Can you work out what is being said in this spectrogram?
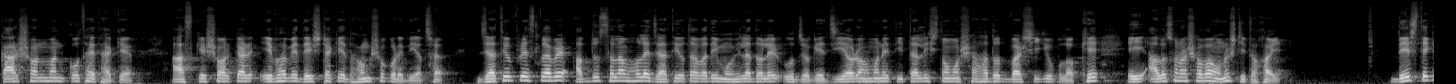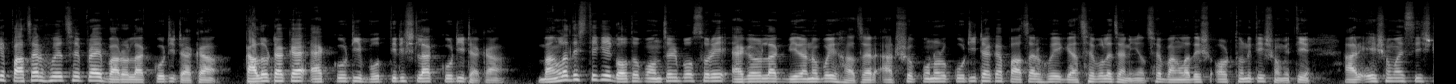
কার সম্মান কোথায় থাকে? আজকে সরকার এভাবে দেশটাকে ধ্বংস করে দিয়েছে। জাতীয় প্রেস ক্লাবের আব্দুল সালাম হলে জাতীয়তাবাদী মহিলা দলের উদ্যোগে জিয়াউর রহমানের তিতাল্লিশতম শাহাদত বার্ষিকী উপলক্ষে এই আলোচনা সভা অনুষ্ঠিত হয়। দেশ থেকে পাচার হয়েছে প্রায় বারো লাখ কোটি টাকা। কালো টাকা এক কোটি বত্রিশ লাখ কোটি টাকা। বাংলাদেশ থেকে গত পঞ্চাশ বছরে এগারো লাখ বিরানব্বই হাজার আটশো পনেরো কোটি টাকা পাচার হয়ে গেছে বলে জানিয়েছে বাংলাদেশ অর্থনীতি সমিতি। আর এ সময় সৃষ্ট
